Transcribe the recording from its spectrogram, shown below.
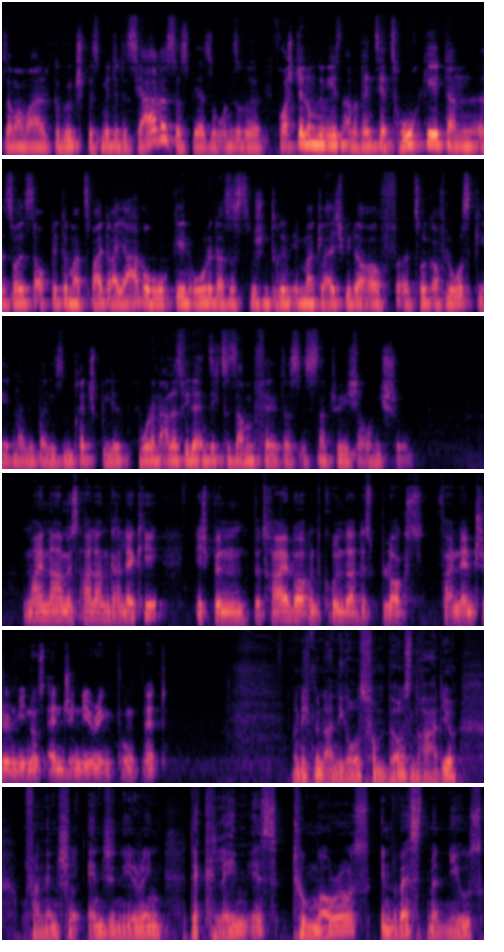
sagen wir mal, gewünscht bis Mitte des Jahres. Das wäre so unsere Vorstellung gewesen. Aber wenn es jetzt hochgeht, dann äh, soll es auch bitte mal zwei, drei Jahre hochgehen, ohne dass es zwischendrin immer gleich wieder auf, äh, zurück auf losgeht, ne, wie bei diesem Brettspiel, wo dann alles wieder in sich zusammenfällt. Das ist natürlich auch nicht schön. Mein Name ist Alan Galecki. Ich bin Betreiber und Gründer des Blogs financial-engineering.net. Und ich bin Andi Groß vom Börsenradio. Financial Engineering. Der Claim ist Tomorrow's Investment News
